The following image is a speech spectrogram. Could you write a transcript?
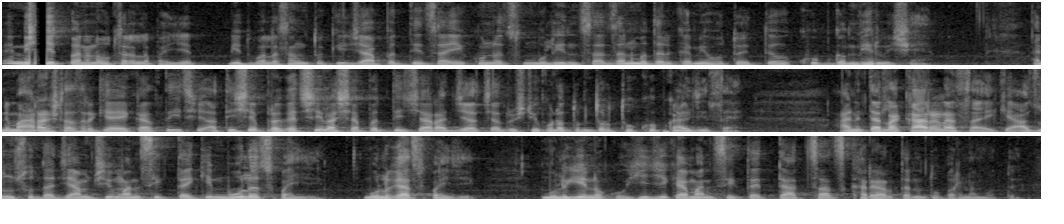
निश्चितपणानं उचलायला पाहिजेत. मी तुम्हाला सांगतो की ज्या पद्धतीचा एकूणच मुलींचा जन्मदर कमी होतोय तो खूप गंभीर विषय आहे. आणि महाराष्ट्रासारख्या एका अतिशय प्रगतशील अशा पद्धतीच्या राज्याच्या दृष्टिकोनातून तर तो खूप काळजीचा आहे. आणि त्याला कारण असं आहे की अजूनसुद्धा जी आमची मानसिकता आहे की मूलच पाहिजे मुलगाच पाहिजे मुलगी नको ही जी काय मानसिकता आहे त्याचाच खऱ्या अर्थानं तो परिणाम होतो आहे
